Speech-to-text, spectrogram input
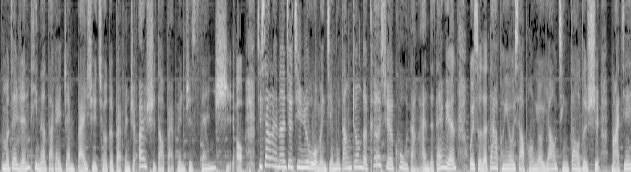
那么在人体呢，大概占白血球的百分之二十到百分之三十哦。接下来呢，就进入我们节目当中的科学库档案的单元。为所有的大朋友小朋友邀请到的是马街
